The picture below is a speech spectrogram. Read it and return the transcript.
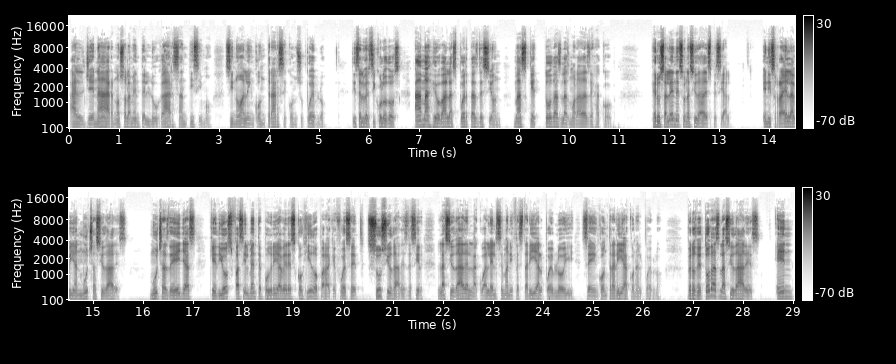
al llenar no solamente el lugar santísimo, sino al encontrarse con su pueblo. Dice el versículo 2, ama Jehová las puertas de Sión más que todas las moradas de Jacob. Jerusalén es una ciudad especial. En Israel habían muchas ciudades, muchas de ellas que Dios fácilmente podría haber escogido para que fuese su ciudad, es decir, la ciudad en la cual Él se manifestaría al pueblo y se encontraría con el pueblo. Pero de todas las ciudades en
